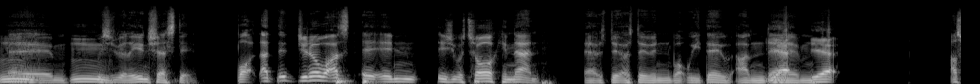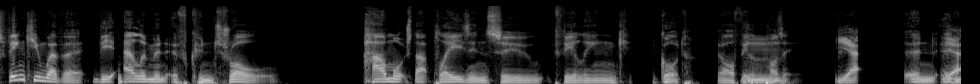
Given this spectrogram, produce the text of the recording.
Mm, um, mm. which is really interesting. But uh, do you know what? As in as you were talking, then I was, do, I was doing what we do, and yeah, um, yeah. I was thinking whether the element of control, how much that plays into feeling good or feeling Mm. positive. Yeah. And, and Yeah.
